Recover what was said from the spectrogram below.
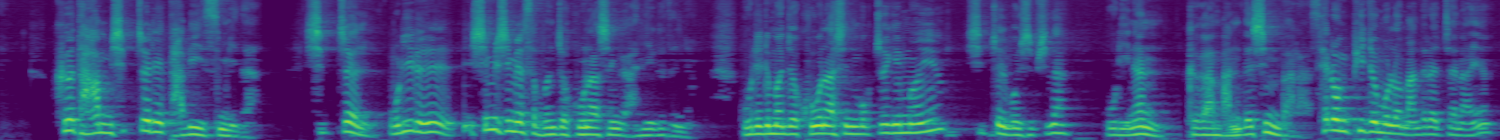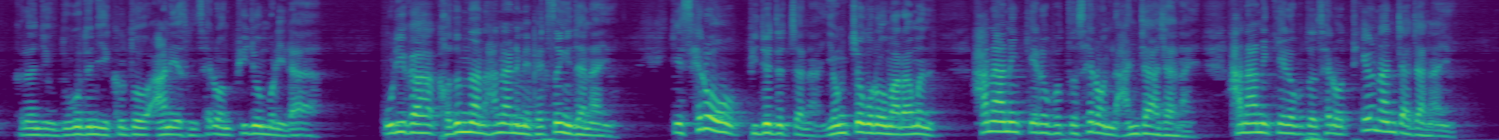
그 다음 10절에 답이 있습니다. 10절, 우리를 심심해서 먼저 구원하신 거 아니거든요. 우리를 먼저 구원하신 목적이 뭐예요? 10절 보십시다. 우리는 그가 만드신 바라. 새로운 피조물로 만들었잖아요. 그런즉 누구든지 그도 안에서 새로운 피조물이라. 우리가 거듭난 하나님의 백성이잖아요. 이게 새로 빚어졌잖아. 영적으로 말하면 하나님께로부터 새로 난 자잖아요. 하나님께로부터 새로 태어난 자잖아요.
